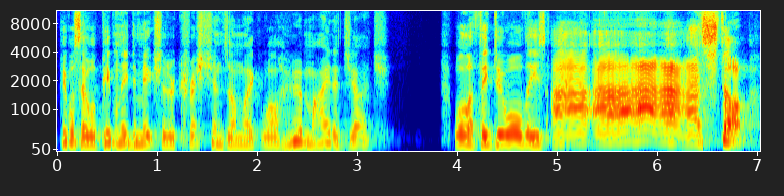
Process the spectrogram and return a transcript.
People say, well, people need to make sure they're Christians. I'm like, well, who am I to judge? Well, if they do all these, ah, ah, ah, ah, ah, stop.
